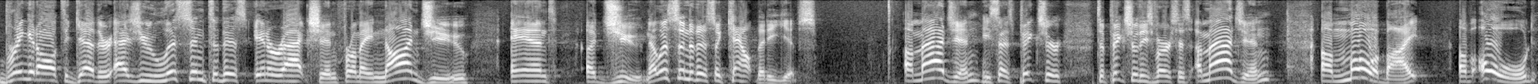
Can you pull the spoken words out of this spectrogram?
bring it all together as you listen to this interaction from a non Jew and a Jew. Now, listen to this account that he gives. Imagine, he says, picture to picture these verses. Imagine a Moabite of old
